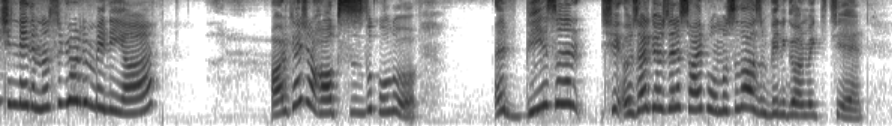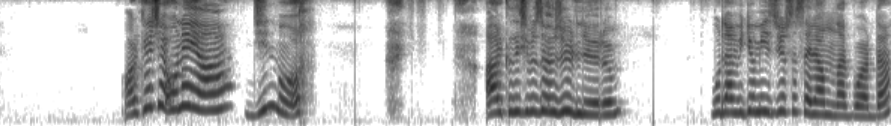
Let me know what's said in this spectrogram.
içindeydim. Nasıl gördün beni ya? Arkadaşlar haksızlık olur. Yani bir insanın şey özel gözlere sahip olması lazım beni görmek için. Arkadaşlar o ne ya? Cin mi o? Arkadaşımıza özür diliyorum. Buradan videomu izliyorsa selamlar bu arada.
